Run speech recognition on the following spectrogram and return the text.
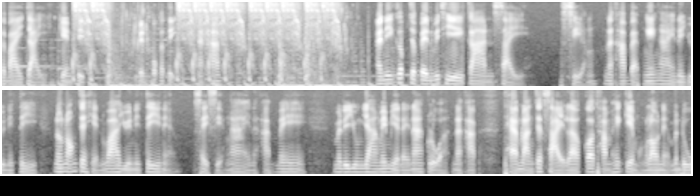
สบายใจเกมติดเป็นปกตินะครับ อันนี้ก็จะเป็นวิธีการใส่ เสียงนะครับแบบง่ายๆใน Unity น้องๆจะเห็นว่า Unity เนี่ยใส่เสียงง่ายนะครับไม่ไม่ได้ยุ่งยากไม่มีอะไรน่ากลัวนะครับ แถมหลังจากใส่แล้วก็ทำให้เกมของเราเนี่ยมันดู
